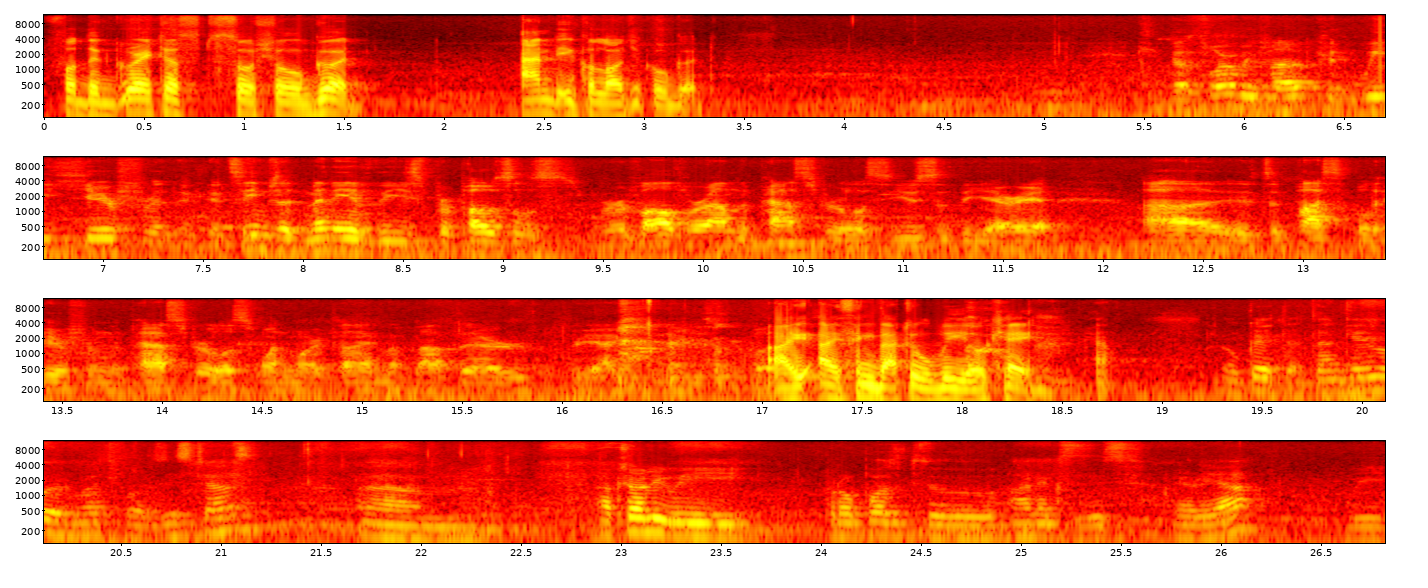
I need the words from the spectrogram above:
for the greatest social good and ecological good. Before we vote, could we hear for, it seems that many of these proposals revolve around the pastoralist use of the area. Uh, Is it possible to hear from the pastoralists one more time about their reaction to these? I, I think that will be okay. Yeah. Okay, th- thank you very much for this chance. Um, actually, we propose to annex this area. We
